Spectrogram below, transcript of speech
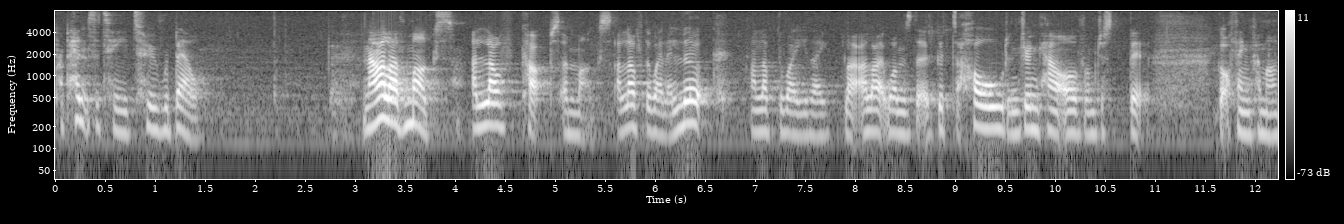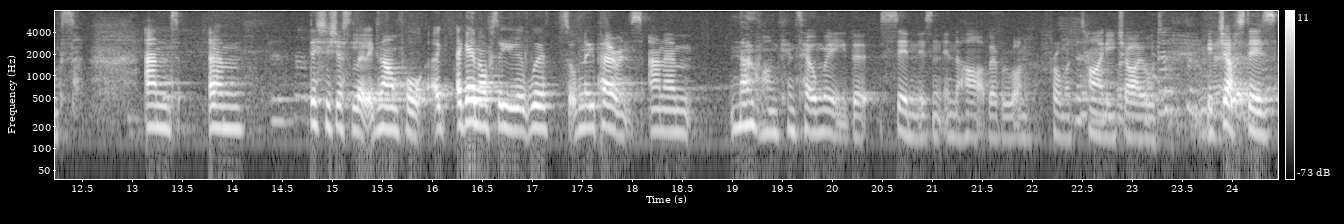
propensity to rebel. Now, I love mugs. I love cups and mugs. I love the way they look. I love the way they like. I like ones that are good to hold and drink out of. I'm just a bit got a thing for mugs, and um, this is just a little example. Again, obviously, we're sort of new parents, and um, no one can tell me that sin isn't in the heart of everyone from a tiny child. It just is.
